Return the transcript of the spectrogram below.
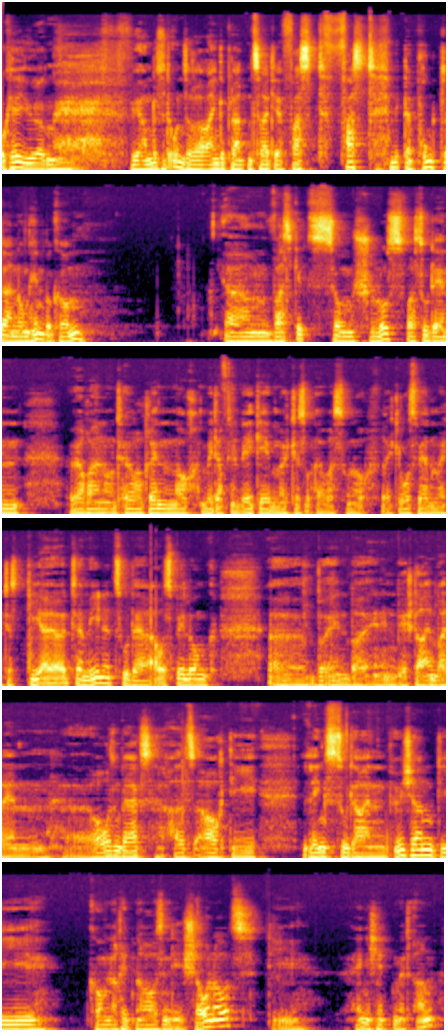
Okay, Jürgen, wir haben das in unserer eingeplanten Zeit ja fast, fast mit einer Punktlandung hinbekommen. Ähm, was gibt's zum Schluss, was du den Hörern und Hörerinnen noch mit auf den Weg geben möchtest oder was du noch vielleicht loswerden möchtest? Die äh, Termine zu der Ausbildung äh, in, bei, in Bestein bei den äh, Rosenbergs, als auch die Links zu deinen Büchern, die kommen nach hinten raus in die Show Notes. Die hänge ich hinten mit an.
